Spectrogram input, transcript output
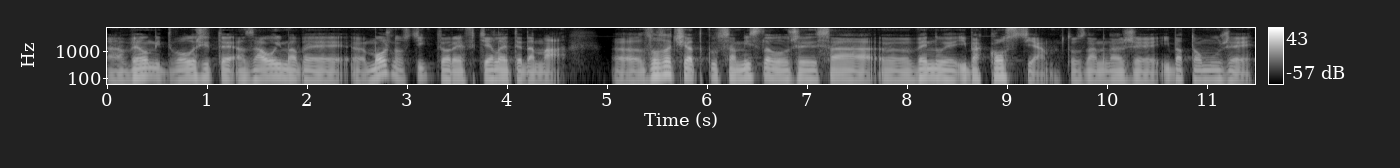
veľmi dôležité a zaujímavé e, možnosti, ktoré v tele teda má. Zo začiatku sa myslelo, že sa eh, venuje iba kostiam. To znamená, že iba tomu, že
